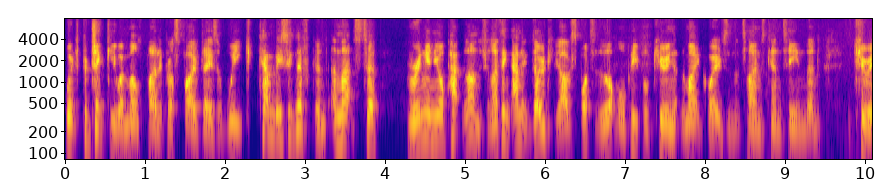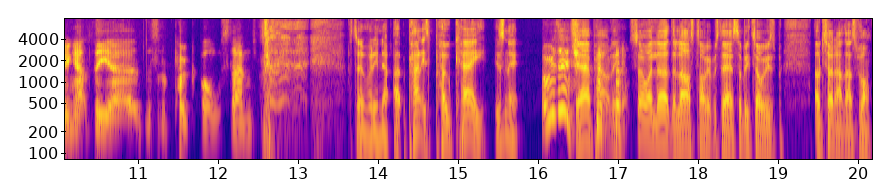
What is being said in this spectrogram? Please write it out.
which, particularly when multiplied across five days a week, can be significant. And that's to bring in your packed lunch. And I think anecdotally, I've spotted a lot more people queuing at the microwaves in the Times canteen than queuing at the uh, the sort of poke bowl stand. I don't really know. Apparently, it's poke, isn't it? Oh, is it? Yeah, apparently. so I learned the last time it was there. Somebody told me. It was, oh, turn out that's wrong.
